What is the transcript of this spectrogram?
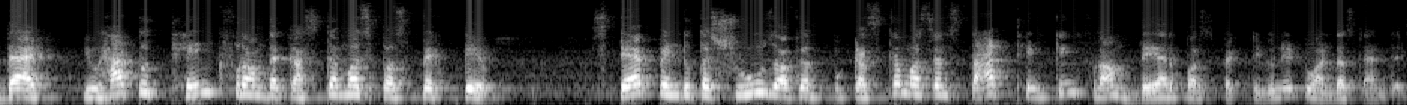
that you have to think from the customer's perspective step into the shoes of your customers and start thinking from their perspective. You need to understand this.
